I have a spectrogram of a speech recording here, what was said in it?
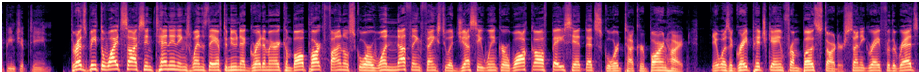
championship team. The Reds beat the White Sox in 10 innings Wednesday afternoon at Great American Ballpark. Final score 1 0 thanks to a Jesse Winker walk-off base hit that scored Tucker Barnhart. It was a great pitch game from both starters, Sonny Gray for the Reds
